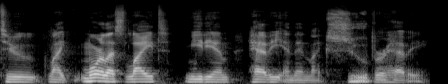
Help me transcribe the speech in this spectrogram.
to like more or less light, medium, heavy, and then like super heavy.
